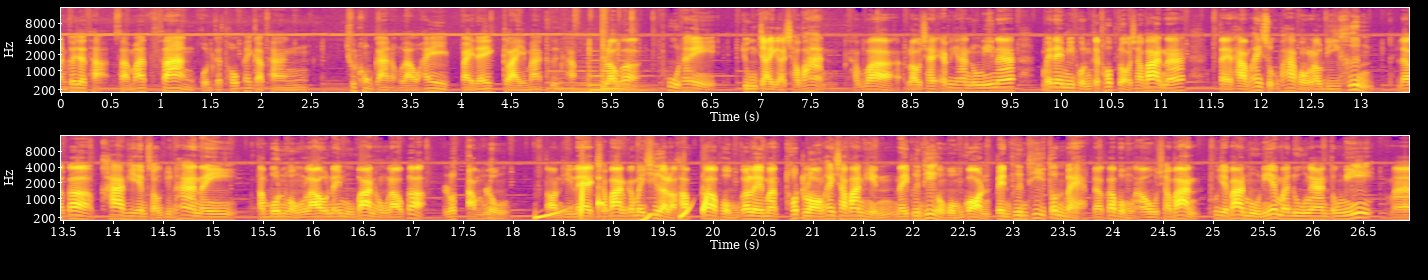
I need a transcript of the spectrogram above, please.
มันก็จะาสามารถสร้างผลกระทบให้กับทางชุดโครงการของเราให้ไปได้ไกลมากขึ้นครับ เราก็พูดให้ จูงใจกับชาวบ้านครับว่าเราใช้แอปพลิเคชันตรงนี้นะ ไม่ได้มีผลกระทบต่อชาวบ้านนะ แต่ทำให้สุขภาพของเราดีขึ้น แล้วก็ค่า PM 2.5 ในตำบลของเราในหมู่บ้านของเราก็ลดต่ำลง ตอนที่แรกชาวบ้านก็ไม่เชื่อหรอกครับ ก็ผมก็เลยมาทดลองให้ชาวบ้านเห็นในพื้นที่ของผมก่อน เป็นพื้นที่ต้นแบบ แล้วก็ผมเอาชาวบ้านผู้ใหญ่บ้านหมู่นี้มาดูงานตรงนี้ มา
